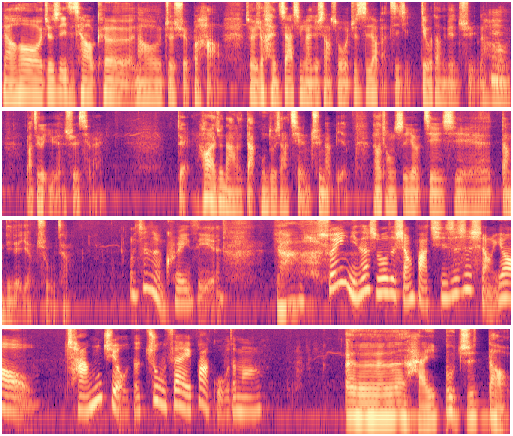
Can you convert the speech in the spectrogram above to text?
然后就是一直翘课，然后就学不好，所以就狠下心来，就想说我就是要把自己丢到那边去，然后把这个语言学起来。对，后来就拿了打工度假钱去那边，然后同时也有接一些当地的演出，这样我真的很 crazy 耶。呀。所以你那时候的想法其实是想要长久的住在法国的吗？呃，还不知道，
